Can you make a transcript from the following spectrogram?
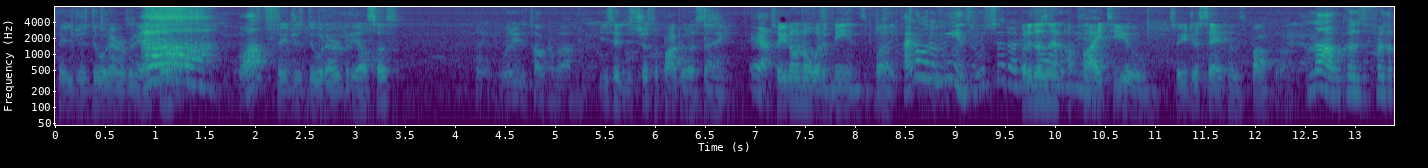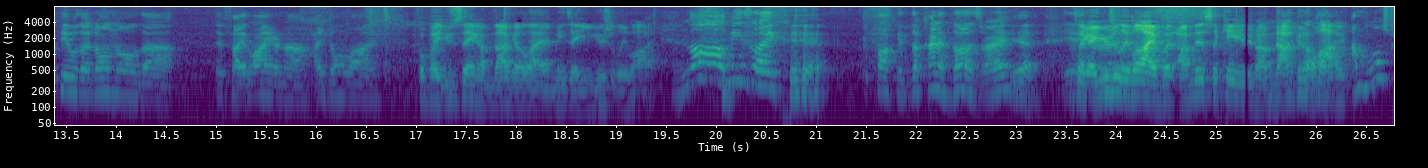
So you just do what everybody else does? What? So you just do what everybody else does? What are you talking about? You said it's just a popular saying. Yeah. So you don't know what it means, but I know what it means. Who said I but it doesn't apply means? to you. So you just say it because it's popular. No, because for the people that don't know that if I lie or not, I don't lie. But by you saying I'm not gonna lie, it means that you usually lie. No, it means like, yeah. fuck, it kind of does, right? It's Yeah, It's like I usually lie, but on this occasion I'm not gonna lie. I'm lost.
